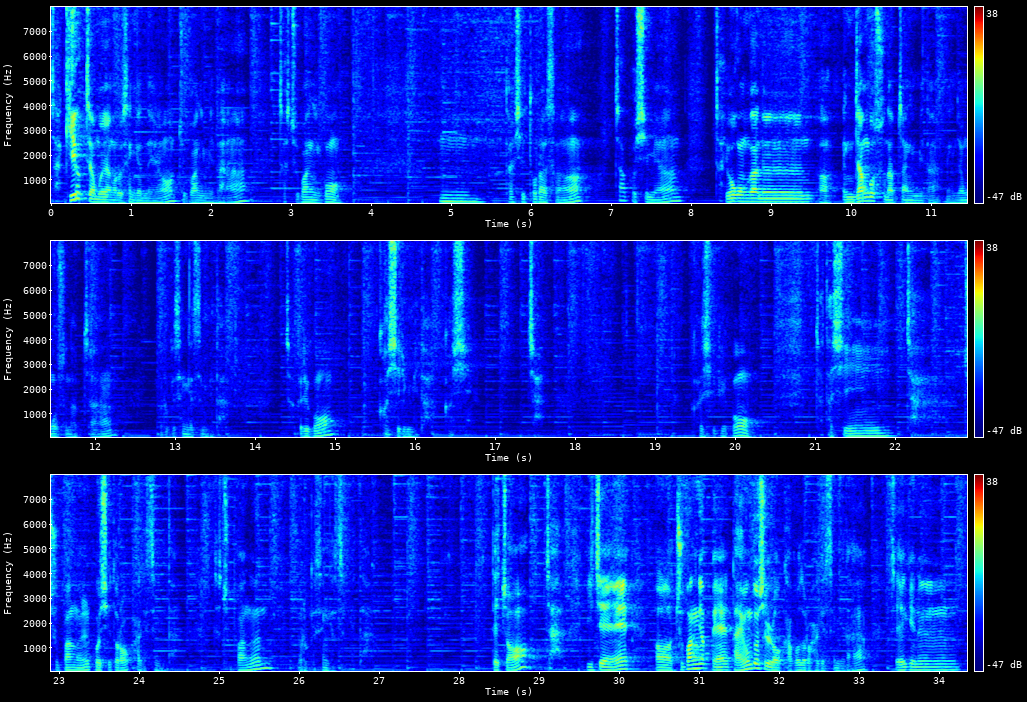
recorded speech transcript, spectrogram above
자, 기역자 모양으로 생겼네요. 주방입니다. 자, 주방이고, 음, 다시 돌아서, 자, 보시면, 자, 요 공간은 어, 냉장고 수납장입니다. 냉장고 수납장. 이렇게 생겼습니다. 자, 그리고 거실입니다. 거실. 자, 거실이고, 자, 다시, 자, 주방을 보시도록 하겠습니다. 자, 주방은 이렇게 생겼습니다. 됐죠? 자, 이제 어, 주방 옆에 다용도실로 가보도록 하겠습니다. 자, 여기는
